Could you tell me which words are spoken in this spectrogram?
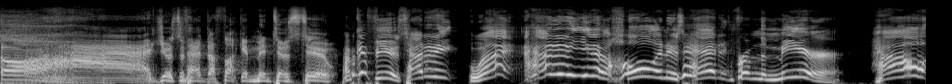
Ah, Joseph had the fucking Mentos too. I'm confused. How did he? What? How did he get a hole in his head from the mirror? How?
